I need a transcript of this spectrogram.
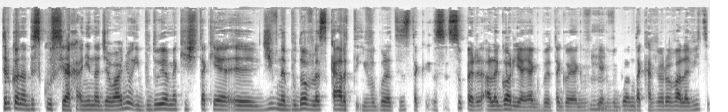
tylko na dyskusjach, a nie na działaniu i budują jakieś takie dziwne budowle z kart i w ogóle to jest tak super alegoria jakby tego, jak, mm. jak wygląda kawiorowa lewica.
